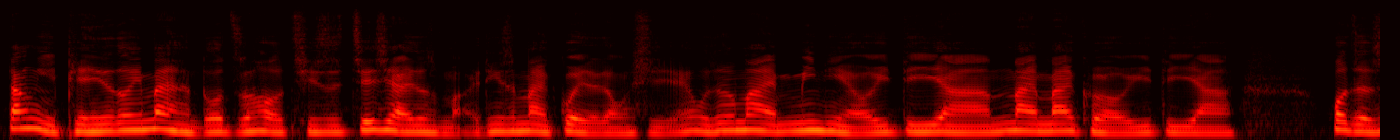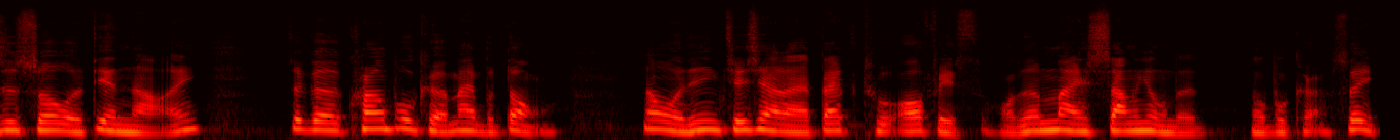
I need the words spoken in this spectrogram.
当你便宜的东西卖很多之后，其实接下来就什么，一定是卖贵的东西。哎，我就卖 Mini LED 啊，卖 Micro LED 啊，或者是说我的电脑，哎，这个 Chromebook 卖不动，那我一定接下来 Back to Office，我就卖商用的 Notebook。所以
